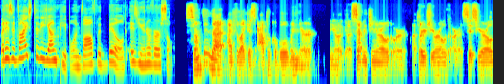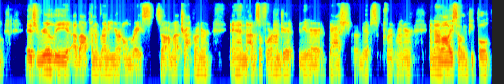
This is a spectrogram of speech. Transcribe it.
But his advice to the young people involved with Build is universal. Something that I feel like is applicable when you're, you know, a 17 year old or a 30 year old or a six year old is really about kind of running your own race. So I'm a track runner and I was a 400 meter dash uh, MIPS sprint runner. And I'm always telling people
